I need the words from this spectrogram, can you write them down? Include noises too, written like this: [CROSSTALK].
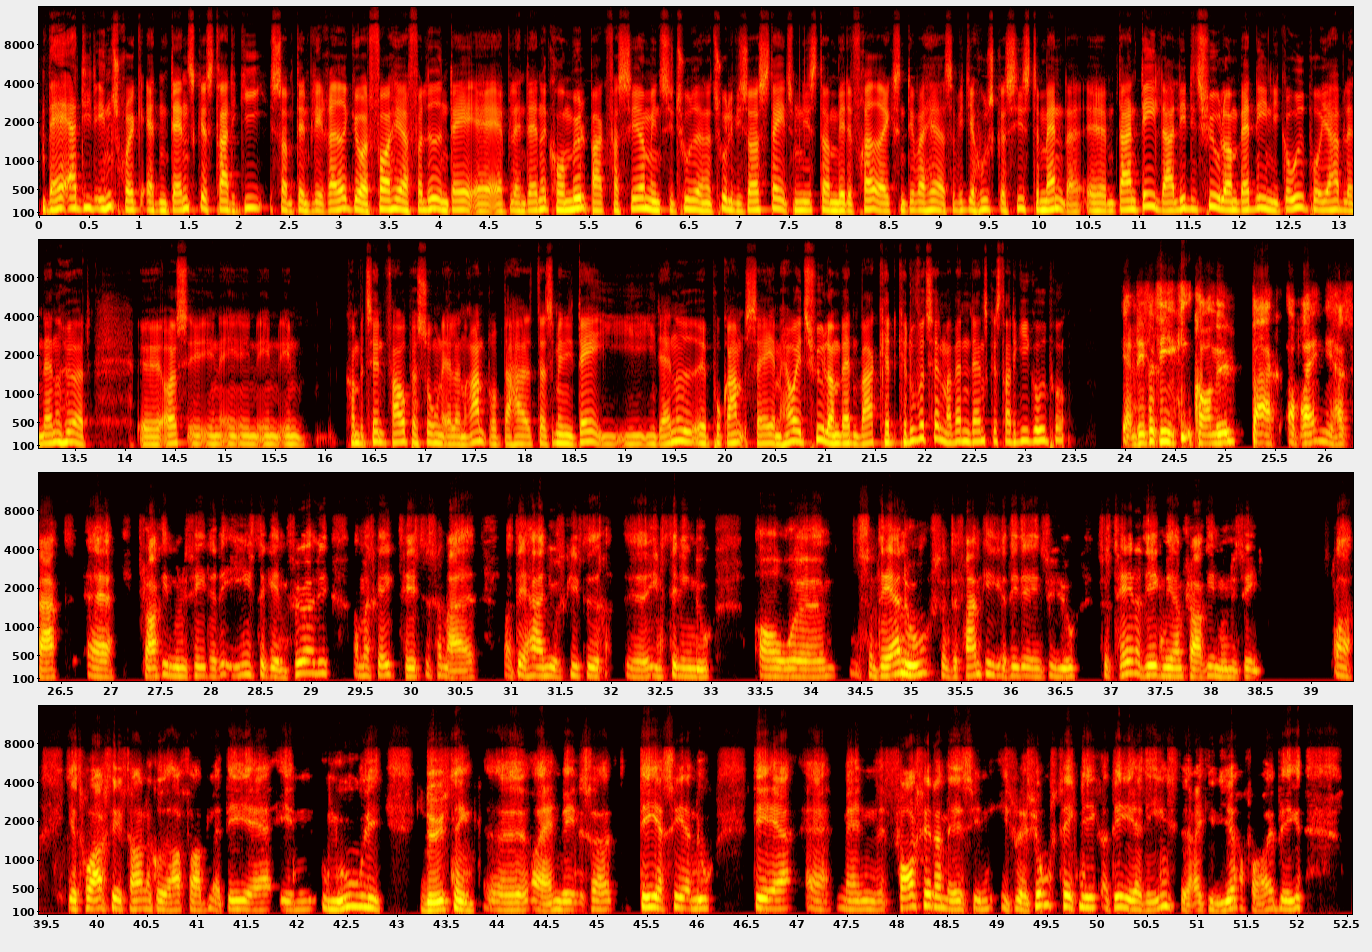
hvad er dit indtryk af den danske strategi, som den blev redegjort for her forleden dag af blandt andet Kåre Mølbak fra Serum Instituttet, og naturligvis også statsminister Mette Frederiksen, det var her, så vidt jeg husker, sidste mandag. Øhm, der er en del, der er lidt i tvivl om, hvad den egentlig går ud på. Jeg har blandt andet hørt øh, også en, en, en, en kompetent fagperson, Allan Randrup, der, har, der simpelthen i dag i, i et andet øh, program sagde, at han var i tvivl om, hvad den var. Kan, kan du fortælle mig, hvad den danske strategi går ud på? Jamen det er fordi Kåre Mølbak oprindeligt har sagt, at flokimmunitet er det eneste gennemførlige, og man skal ikke teste så meget. Og det har han jo skiftet øh, indstilling nu. Og øh, som det er nu, som det fremgik af det der interview, så taler de ikke mere om flokimmunitet. Og jeg tror også, at efterhånden er gået op for dem, at det er en umulig løsning øh, at anvende. Så det, jeg ser nu, det er, at man fortsætter med sin isolationsteknik, og det er det eneste, der rigtig virker for øjeblikket.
